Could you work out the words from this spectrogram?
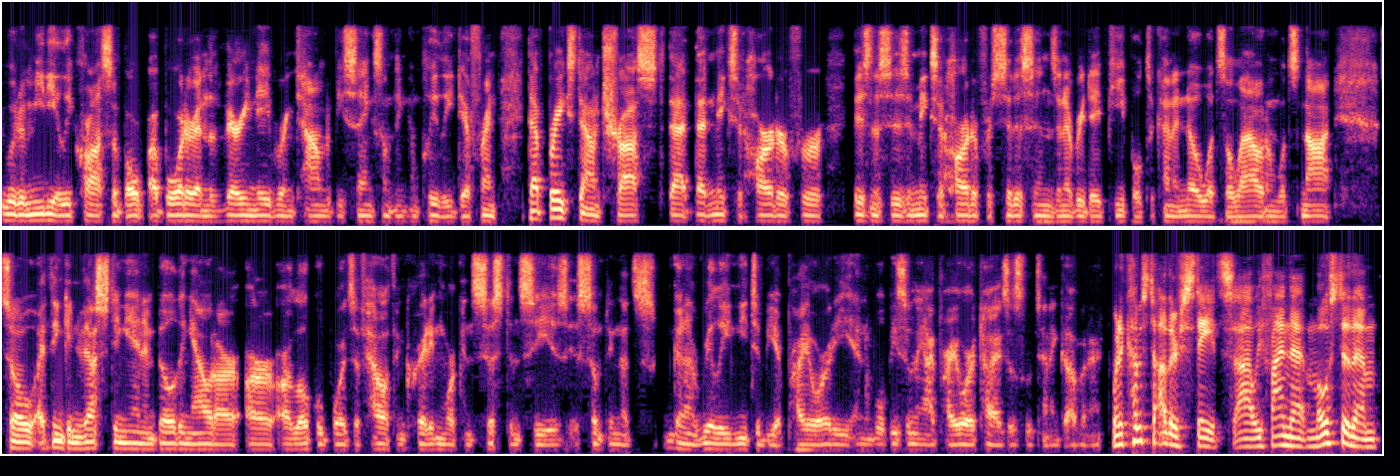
you would immediately cross a, bo- a, border, and the very neighboring town would be saying something completely different. That breaks down trust. That that makes it harder for businesses. It makes it harder for citizens and everyday people to kind of know what's allowed and what's not. So I think investing in and building out our our, our local boards of health and creating more consistency is is something that's going to really need to be a priority and will be something I prioritize as lieutenant governor. When it comes comes to other states, uh, we find that most of them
